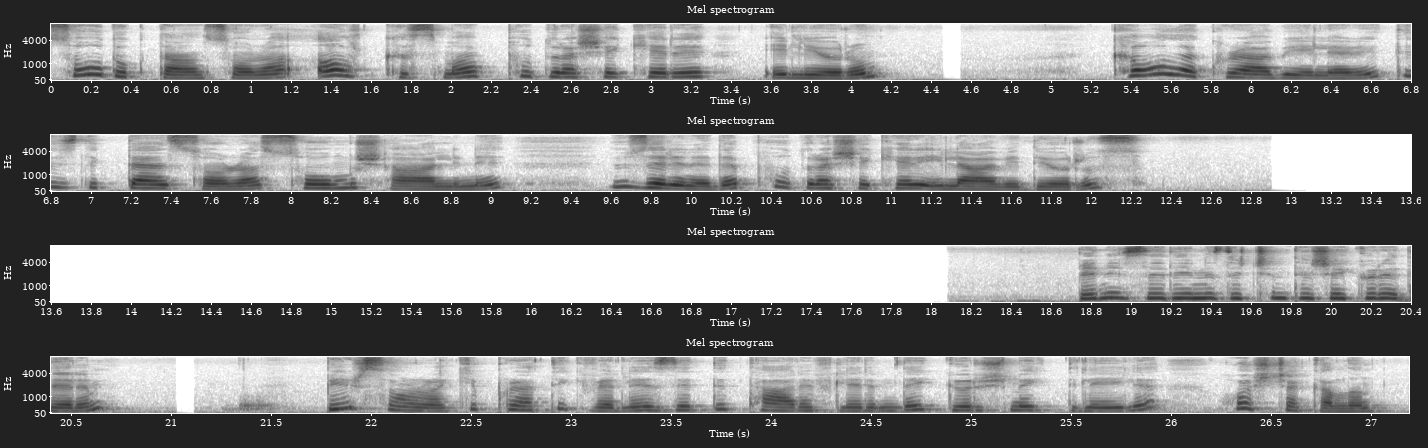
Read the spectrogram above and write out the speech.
Soğuduktan sonra alt kısma pudra şekeri eliyorum. Kavala kurabiyeleri dizdikten sonra soğumuş halini üzerine de pudra şekeri ilave ediyoruz. Beni izlediğiniz için teşekkür ederim. Bir sonraki pratik ve lezzetli tariflerimde görüşmek dileğiyle. Hoşçakalın.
